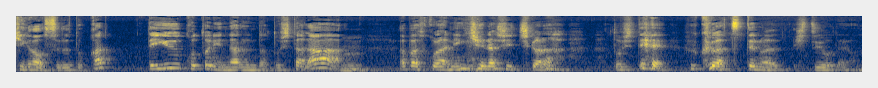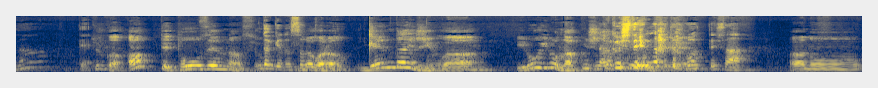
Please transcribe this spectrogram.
怪我をするとかっていうことになるんだとしたら、うん。やっぱこれは人間らしい力として腹圧っていうのは必要だよなって。というかあって当然なんですよ。だけどそだから現代人うはん。いろいろなくしちゃなくしてんなと思ってさ、あの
